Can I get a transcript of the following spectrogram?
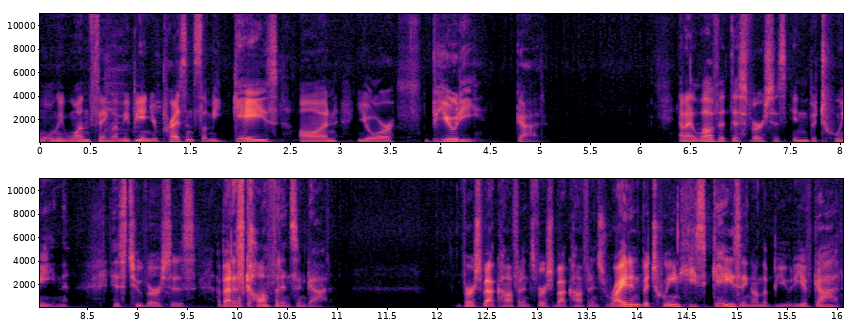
only one thing. Let me be in your presence. Let me gaze on your beauty, God. And I love that this verse is in between his two verses about his confidence in God. Verse about confidence, verse about confidence. Right in between, he's gazing on the beauty of God.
